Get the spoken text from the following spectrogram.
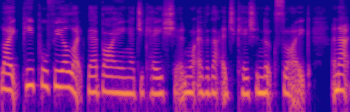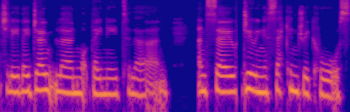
Like people feel like they're buying education, whatever that education looks like, and actually they don't learn what they need to learn. And so doing a secondary course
